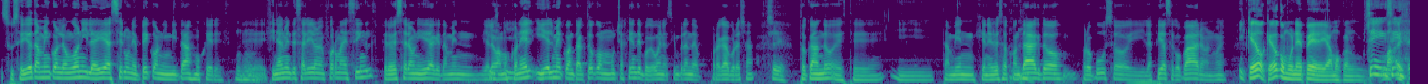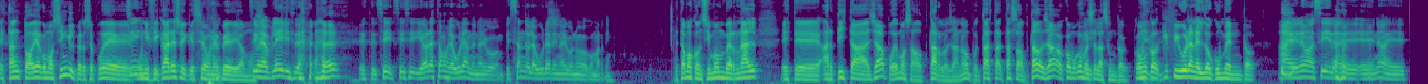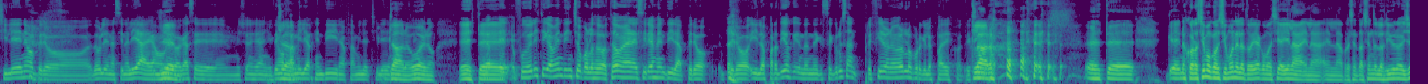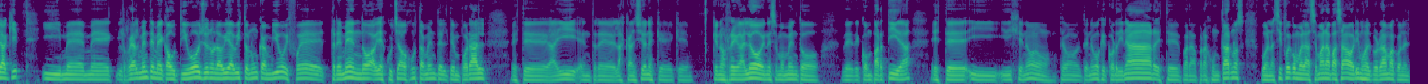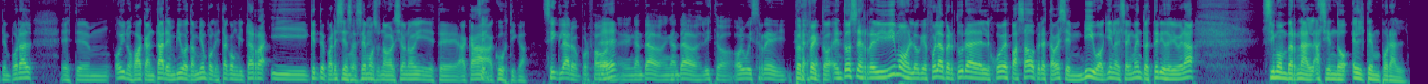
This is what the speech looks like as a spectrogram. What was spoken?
sucedió también con Longoni la idea de hacer un EP con invitadas mujeres. Eh, finalmente salieron en forma de singles, pero esa era una idea que también dialogamos Y- y- con él y él me contactó con mucha gente porque bueno, siempre anda por acá, por allá Sí. tocando este y también generó esos contactos, propuso y las pibas se coparon. bueno. Y quedó, quedó como un EP, digamos. Con, Sí, sí. est- Están todavía como single, pero se puede unificar eso y que sea un EP, digamos. Sí, una playlist. este, sí, sí, sí. Y ahora estamos laburando en algo, empezando a laburar en algo nuevo con Martín. Estamos con Simón Bernal, este artista ya, podemos adoptarlo ya, ¿no? Pues, ¿Estás, adoptado ya? ¿O cómo, cómo Sí. es el asunto? ¿Cómo, cómo- ¿Qué figura en el documento? Ah, no, sí, no, eh, eh, no, eh, chileno, pero doble nacionalidad, digamos. Vivo acá hace millones de años. Tengo Claro. familia argentina, familia chilena. Claro, sí. bueno. Este, eh, futbolísticamente hincho por los dos. Todos me van a decir es mentira, pero, pero y los partidos en donde se cruzan, prefiero no verlos porque los padezco. te. Claro. este, nos conocimos con Simón el otro día, como decía ahí en la, en la- en la presentación de los libros de Jackie, y me, me- realmente me cautivó. Yo no lo había visto nunca en vivo y fue tremendo. Había escuchado justamente el temporal este, ahí entre las canciones que, que- que nos regaló en ese momento de, de compartida. Este, y, y dije, no, tengo- tenemos que coordinar este, para, para juntarnos. Bueno, así fue como la semana pasada abrimos el programa con el temporal. Este, mm, hoy nos va a cantar en vivo también porque está con guitarra. ¿Y qué te parece si hacemos una versión hoy este, acá Sí. acústica? Sí, claro, por favor. ¿Eh? Encantado, encantado. Listo. Always ready. Perfecto. Entonces revivimos lo que fue la apertura del jueves pasado, pero esta vez en vivo aquí en el segmento Estéreos de Liberá. Simón Bernal haciendo El Temporal.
